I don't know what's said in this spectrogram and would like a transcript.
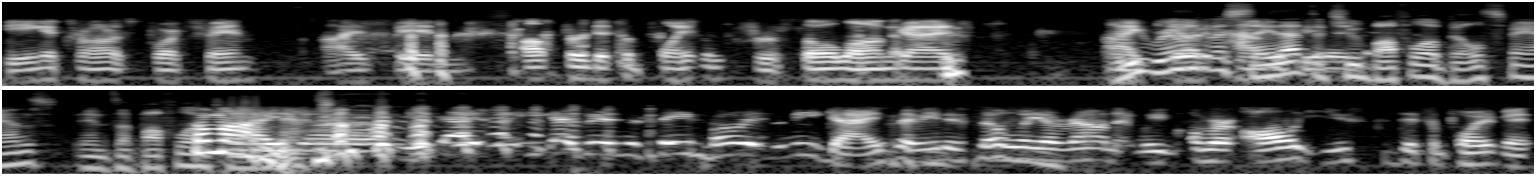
being a Toronto sports fan, I've been up for disappointment for so long, guys. Are you I really going to say that to feeling- two Buffalo Bills fans? And it's a Buffalo. Come on. team? I know you guys. You guys are in the same boat as me, guys. I mean, there's no way around it. We we're all used to disappointment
